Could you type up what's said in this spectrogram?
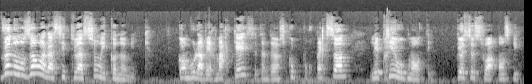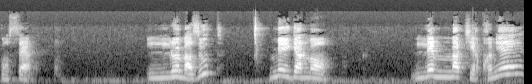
Venons-en à la situation économique. Comme vous l'avez remarqué, c'est un scoop pour personne, les prix ont augmenté, que ce soit en ce qui concerne le mazout, mais également les matières premières,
